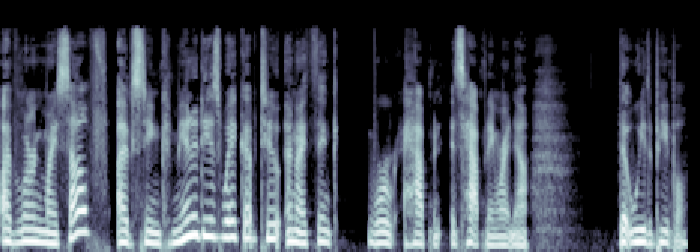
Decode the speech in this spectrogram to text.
I've learned myself. I've seen communities wake up to, and I think we're happen it's happening right now. That we the people,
